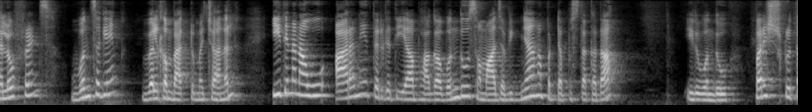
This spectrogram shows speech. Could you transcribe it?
Hello friends once again welcome back to my channel ಈ ದಿನ ನಾವು ಆರನೇ ತರಗತಿಯ ಭಾಗ ಒಂದು ಸಮಾಜ ವಿಜ್ಞಾನ ಪಠ್ಯಪುಸ್ತಕದ ಇದು ಒಂದು ಪರಿಷ್ಕೃತ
